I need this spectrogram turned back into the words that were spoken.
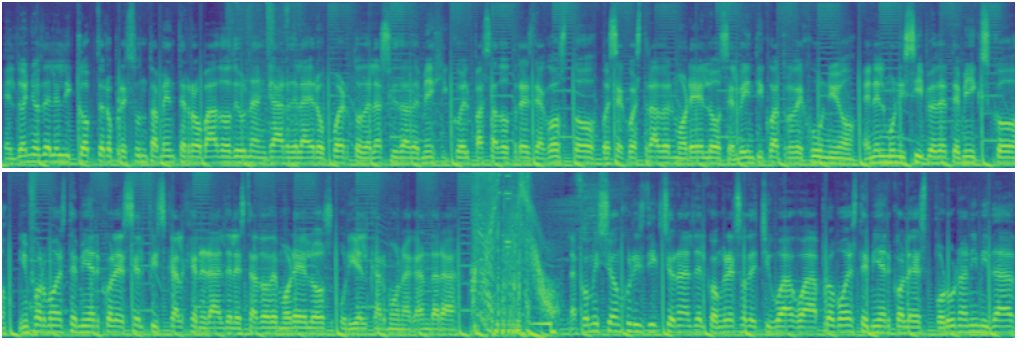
El dueño del helicóptero presuntamente robado de un hangar del aeropuerto de la Ciudad de México el pasado 3 de agosto fue secuestrado en Morelos el 24 de junio en el municipio de Temixco, informó este miércoles el fiscal general del estado de Morelos, Uriel Carmona Gándara. La Comisión Jurisdiccional del Congreso de Chihuahua aprobó este miércoles por unanimidad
